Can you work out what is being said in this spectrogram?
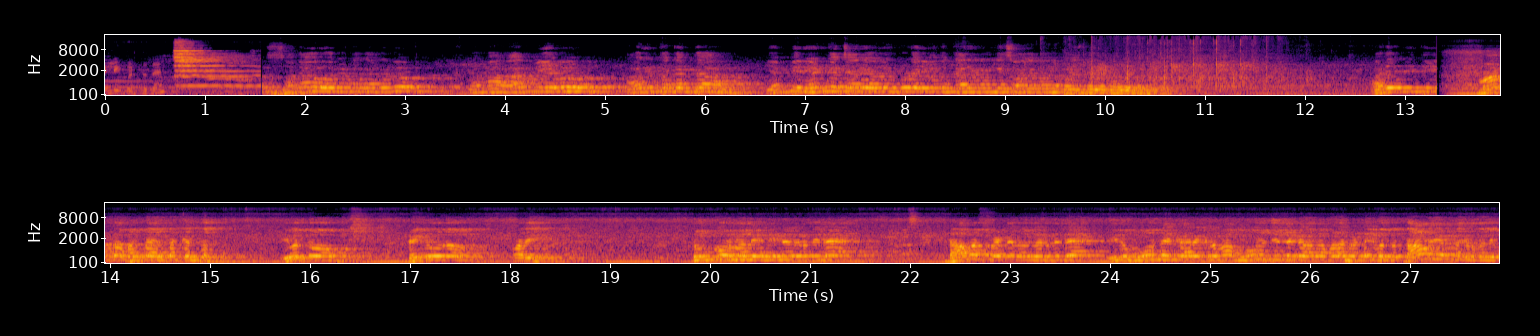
ಎಲ್ಲಿಗೆ ಬರ್ತದೆ? ಸದಾ ಹೋರಾಟಗಾರರು ನಮ್ಮ ಆತ್ಮೀಯರು ಆಗಿರ್ತಕ್ಕಂಥ ಎಂ ಪಿ ರೇಣುಕಾಚಾರ್ಯ ಅವರು ಕೂಡ ಈ ಒಂದು ಕಾರ್ಯಕ್ರಮಕ್ಕೆ ಸ್ವಾಗತವನ್ನು ಬಂಧುಗಳು. ಅದೇ ರೀತಿ ಮಾಡ್ತಾ ಬರ್ತಾ ಇರ್ತಕ್ಕಂಥದ್ದು. ಇವತ್ತು ಬೆಂಗಳೂರು ಸಾರಿ ತುಮಕೂರಿನಲ್ಲಿ ನಿನ್ನೆ ನಡೆದಿದೆ. ದಾಬಸ್ಪೇಟೆನಲ್ಲಿ ನಡೆದಿದೆ. ಇದು ಮೂರನೇ ಕಾರ್ಯಕ್ರಮ. ಮೂರು ಜಿಲ್ಲೆಗಳನ್ನು ಒಳಗೊಂಡು ಇವತ್ತು ದಾವಣಗೆರೆ ನಗರದಲ್ಲಿ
